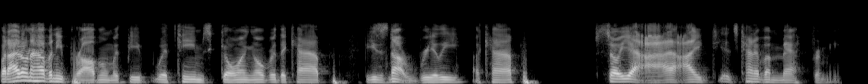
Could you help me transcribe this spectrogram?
but I don't have any problem with pe- with teams going over the cap because it's not really a cap. So yeah, I, I it's kind of a meh for me.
